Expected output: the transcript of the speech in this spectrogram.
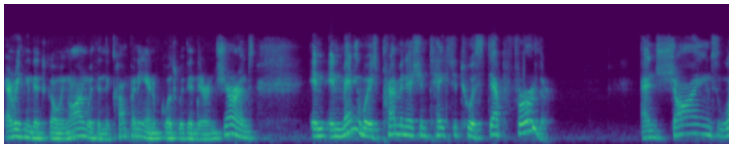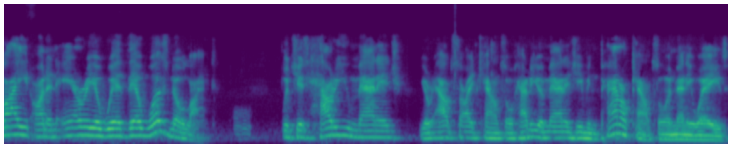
everything that's going on within the company and of course within their insurance. In in many ways, premonition takes it to a step further and shines light on an area where there was no light, which is how do you manage your outside counsel? How do you manage even panel counsel in many ways?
